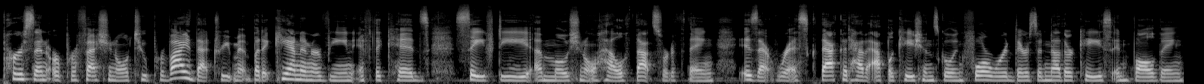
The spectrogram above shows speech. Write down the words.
person or professional to provide that treatment, but it can intervene if the kid's safety, emotional health, that sort of thing is at risk. That could have applications going forward. There's another case involving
